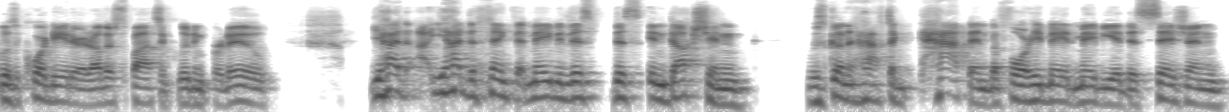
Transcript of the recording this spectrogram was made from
was a coordinator at other spots, including Purdue. You had you had to think that maybe this this induction was going to have to happen before he made maybe a decision.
